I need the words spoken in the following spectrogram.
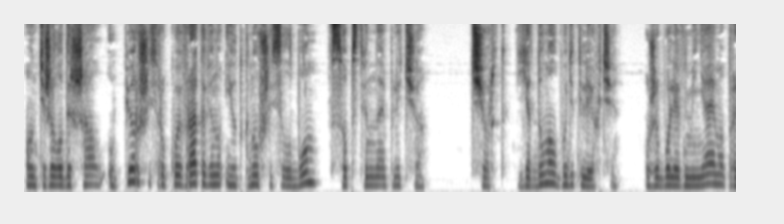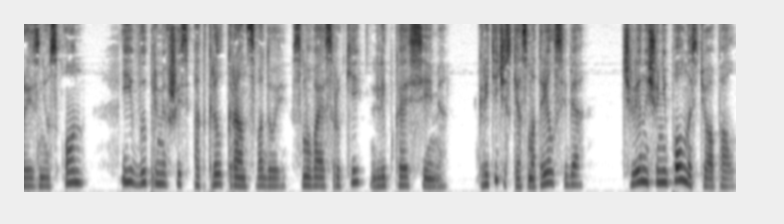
Он тяжело дышал, упершись рукой в раковину и уткнувшись лбом в собственное плечо. «Черт, я думал, будет легче», — уже более вменяемо произнес он, и, выпрямившись, открыл кран с водой, смывая с руки липкое семя. Критически осмотрел себя. Член еще не полностью опал,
